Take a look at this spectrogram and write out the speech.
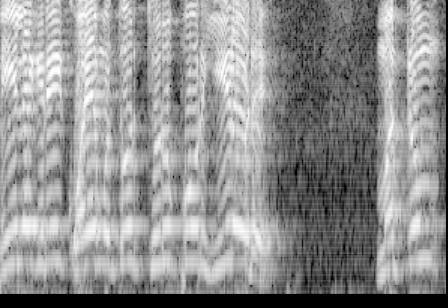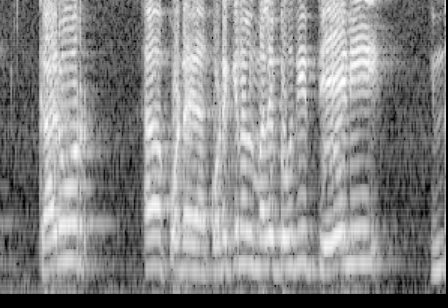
நீலகிரி கோயம்புத்தூர் திருப்பூர் ஈரோடு மற்றும் கரூர் கொடை கொடைக்கானல் மலைப்பகுதி தேனி இந்த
